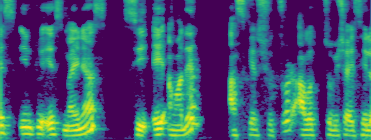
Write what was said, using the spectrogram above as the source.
S into S minus C এই আমাদের আজকের সূত্রর আলোচ্য বিষয় ছিল।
